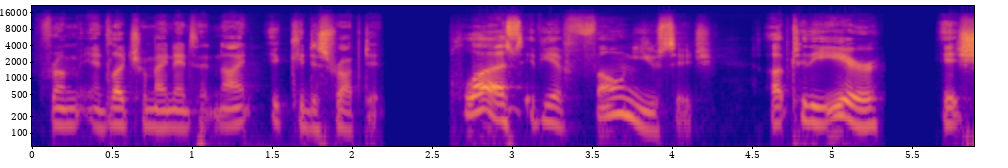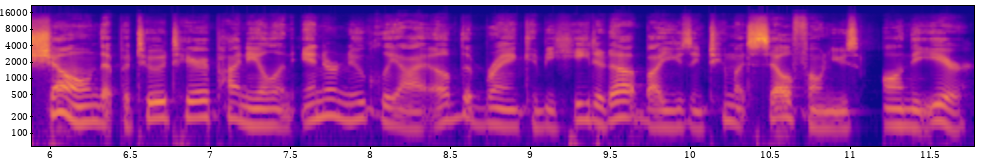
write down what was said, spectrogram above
from electromagnetics at night, it could disrupt it. Plus, if you have phone usage up to the ear, it's shown that pituitary pineal and inner nuclei of the brain can be heated up by using too much cell phone use on the ear.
